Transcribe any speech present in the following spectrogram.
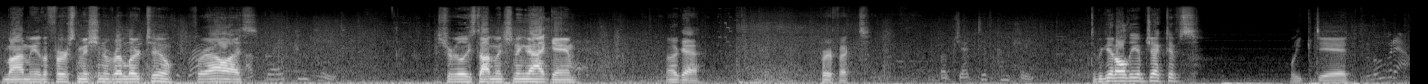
remind me of the first mission of Red Alert 2 for allies. I should really stop mentioning that game. Okay. Perfect. Objective complete. Did we get all the objectives? We did. Move it out.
